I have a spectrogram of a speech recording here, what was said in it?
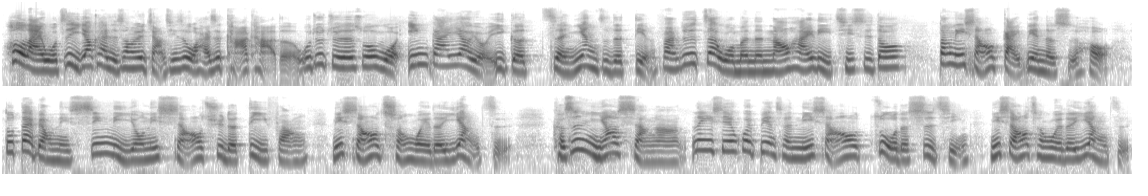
后来我自己要开始上去讲，其实我还是卡卡的。我就觉得说我应该要有一个怎样子的典范，就是在我们的脑海里，其实都当你想要改变的时候，都代表你心里有你想要去的地方，你想要成为的样子。可是你要想啊，那一些会变成你想要做的事情，你想要成为的样子，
